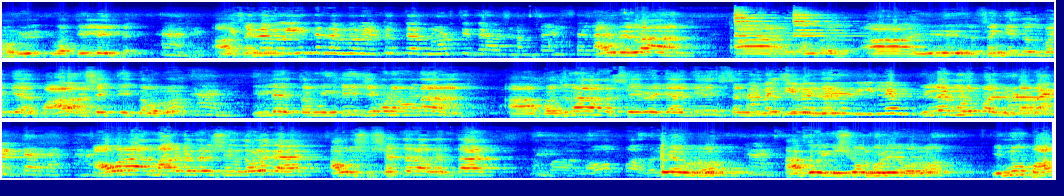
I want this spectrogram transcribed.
ಅವ್ರು ಇವತ್ತು ಇಲ್ಲಿ ಇಲ್ಲ. ಆ ಸಂಗೀತ- ಅವರೆಲ್ಲ ಆ ಒಂದು ಆ ಈ ಸಂಗೀತದ ಬಗ್ಗೆ ಬಹಳ ಆಸಕ್ತಿ ಇದ್ದವರು. ಇಲ್ಲೇ ತಮ್ಮ ಇಡೀ ಜೀವನವನ್ನ ಆ ಭಜನಾ ಸೇವೆಗಾಗಿ ಸಂಗೀತ ಇಲ್ಲೇ ಮುಡುಪಾಗಿಟ್ಟಾರ. ಅವರ ಮಾರ್ಗದರ್ಶನದೊಳಗ ಅವರು ಶಿಕ್ಷಕರಾದಂತ ಅವರು ಹಾಗೂ ಈಶ್ವರ್ ಹೋಳಿ ಅವರು ಇನ್ನೂ ಬಹಳ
